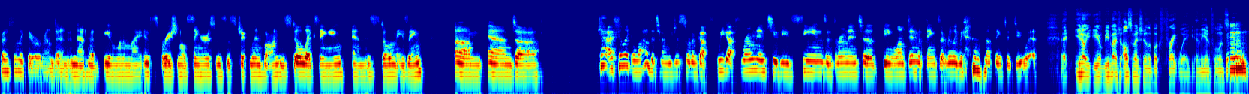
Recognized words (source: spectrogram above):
but i feel like they were around then. And that had you know one of my inspirational singers was this chick lynn vaughn who's still like singing and is still amazing. Um and uh yeah i feel like a lot of the time we just sort of got we got thrown into these scenes and thrown into being lumped in with things that really we have nothing to do with uh, you know you, you mentioned, also mentioned in the book frightwig and the influence mm.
